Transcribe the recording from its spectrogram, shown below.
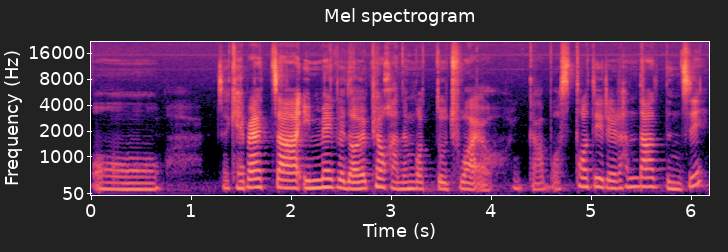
어 개발자 인맥을 넓혀가는 것도 좋아요. 그러니까 뭐 스터디를 한다든지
